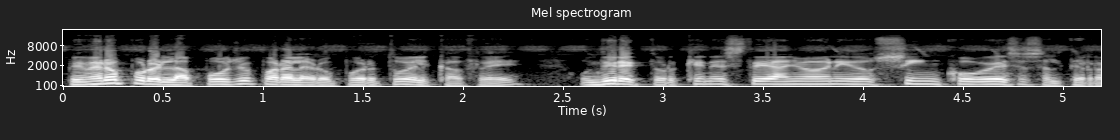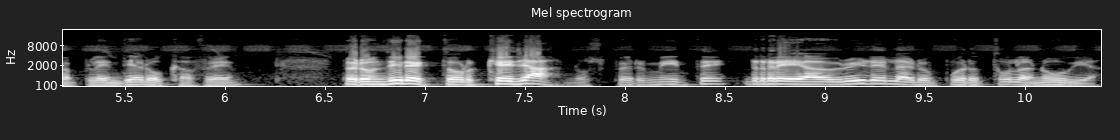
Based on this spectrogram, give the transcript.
primero por el apoyo para el aeropuerto del Café, un director que en este año ha venido cinco veces al terraplén de Aerocafé, pero un director que ya nos permite reabrir el aeropuerto La Nubia,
